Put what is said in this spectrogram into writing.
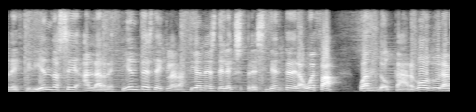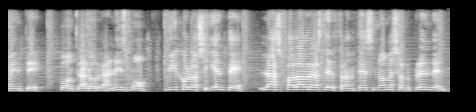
refiriéndose a las recientes declaraciones del expresidente de la UEFA, cuando cargó duramente contra el organismo. Dijo lo siguiente, las palabras del francés no me sorprenden,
